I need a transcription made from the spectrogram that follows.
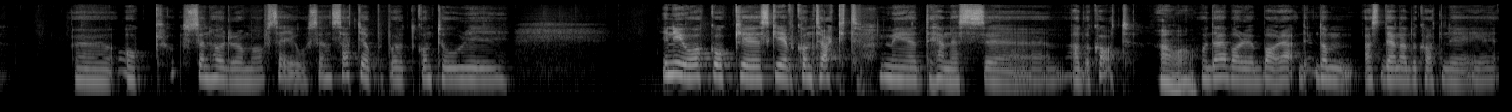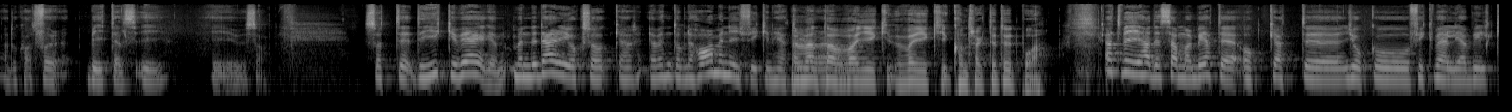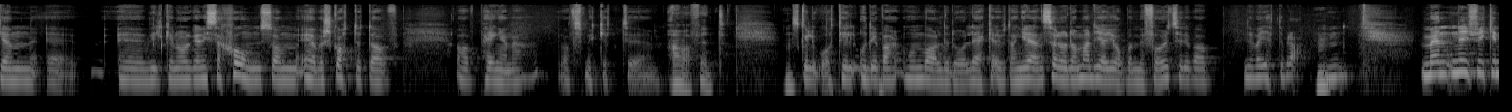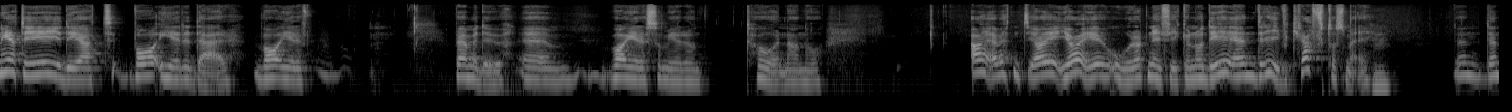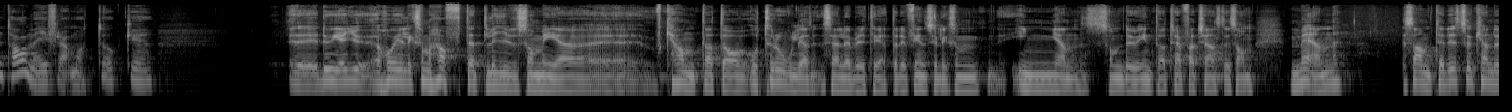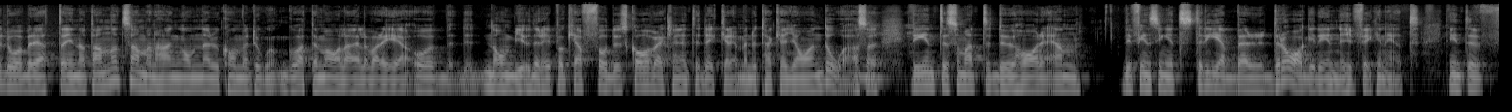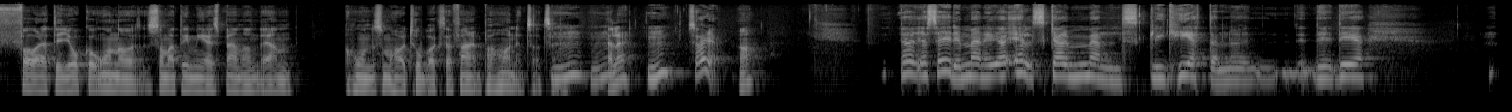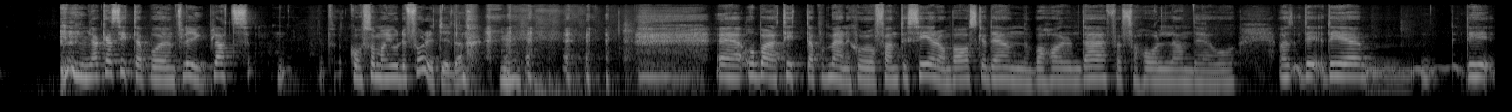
Uh, och sen hörde de av sig och sen satt jag uppe på ett kontor i, i New York och uh, skrev kontrakt med hennes uh, advokat. Oh, wow. Och där var det bara, de, alltså den advokaten är advokat för Beatles i i USA. Så det, det, gick ju vägen. Men det där är ju också, jag vet inte om det har med nyfikenhet Men vänta, vad gick, vad gick kontraktet ut på? Att vi hade samarbete och att eh, Joko fick välja vilken, eh, eh, vilken organisation som överskottet av, av pengarna, av smycket, eh, ah, vad fint. Mm. skulle gå till. Och det var, hon valde då Läkare Utan Gränser och de hade jag jobbat med förut så det var, det var jättebra. Mm. Mm. Men nyfikenhet är ju det att vad är det där? Vad är det? Vem är du? Eh, vad är det som är runt hörnan? Och, ja, jag vet inte, jag är, jag är oerhört nyfiken och det är en drivkraft hos mig. Mm. Den, den tar mig framåt. Och, eh, eh du ju, har ju liksom haft ett liv som är eh, kantat av otroliga celebriteter. Det finns ju liksom ingen som du inte har träffat känns det som. Men Samtidigt så kan du då berätta i något annat sammanhang om när du kommer till Guatemala eller vad det är och någon bjuder dig på kaffe och du ska verkligen inte dricka det men du tackar ja ändå. Alltså, mm. Det är inte som att du har en... Det finns inget streberdrag i din nyfikenhet. Det är inte för att det är Yoko Ono som att det är mer spännande än hon som har tobaksaffären på hörnet så att säga. Mm, mm. Eller? Mm, så är det. Ja. Jag, jag, säger det, men jag älskar mänskligheten. Det, det, jag kan sitta på en flygplats, som man gjorde förr i tiden. Mm. och bara titta på människor och fantisera om vad ska den, vad har den där för förhållande. Och, alltså det, det, det,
